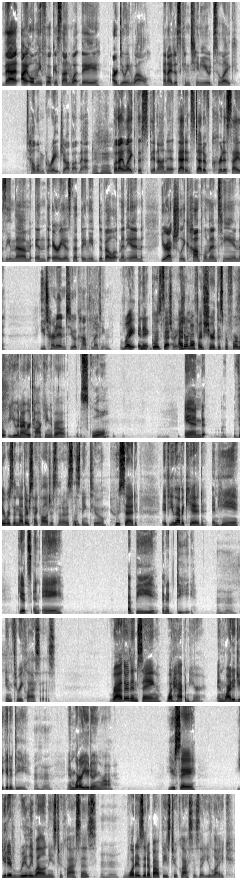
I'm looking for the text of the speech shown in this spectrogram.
that I only focus on what they are doing well. And I just continue to like tell them great job on that. Mm-hmm. But I like the spin on it that instead of criticizing them in the areas that they need development in, you're actually complimenting. You turn it into a complimenting. Right. And it goes back I don't know if I've shared this before, but you and I were talking about school. And there was another psychologist that I was listening to who said if you have a kid and he gets an A, a B, and a D mm-hmm. in three classes, rather than saying, What happened here? And why did you get a D? Mm-hmm. And what are you doing wrong? You say, You did really well in these two classes. Mm-hmm. What is it about these two classes that you like?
